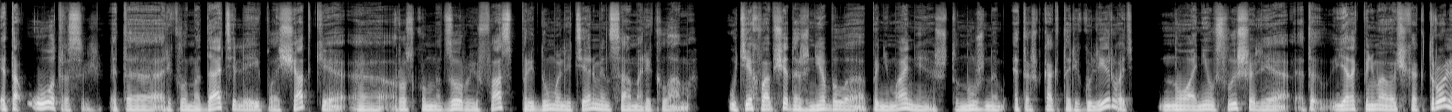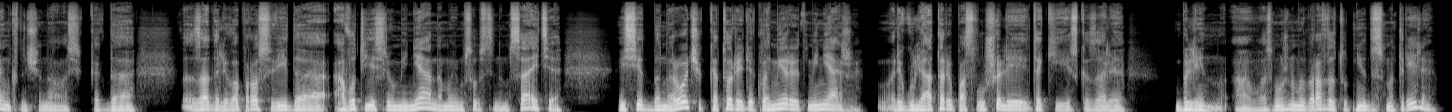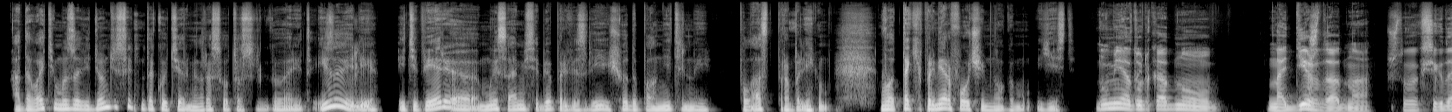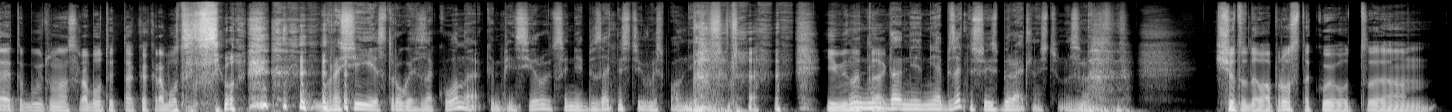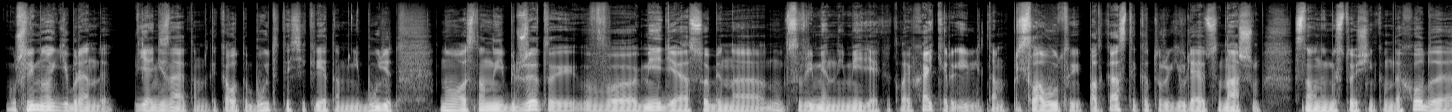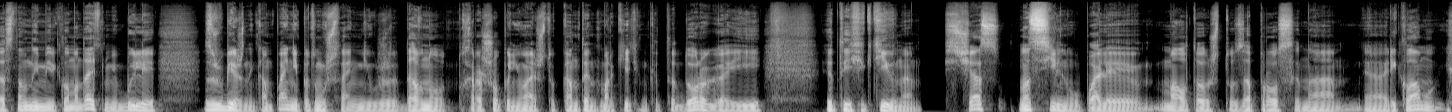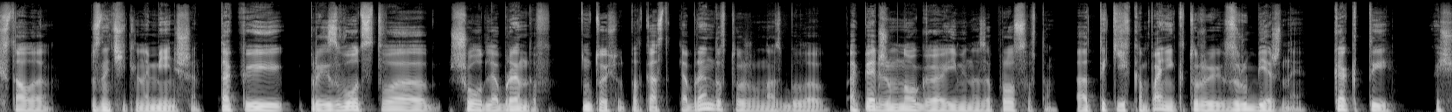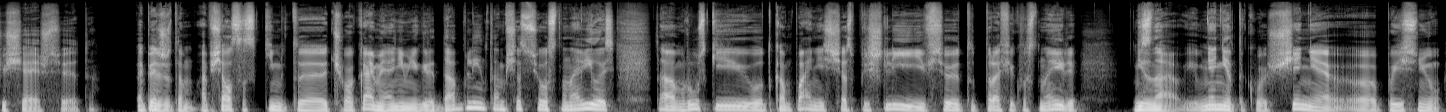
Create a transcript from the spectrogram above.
это отрасль, это рекламодатели и площадки э, Роскомнадзору и ФАС придумали термин «самореклама». У тех вообще даже не было понимания, что нужно это как-то регулировать, но они услышали... Это, я так понимаю, вообще как троллинг начиналось, когда задали вопрос вида, а вот если у меня на моем собственном сайте висит баннерочек, который рекламирует меня же. Регуляторы послушали такие, сказали, блин, а возможно, мы правда тут не досмотрели? А давайте мы заведем действительно такой термин, раз отрасль говорит. И завели. И теперь э, мы сами себе привезли еще дополнительный пласт проблем. Вот, таких примеров очень много есть. Ну, у меня только одно, надежда одна, что, как всегда, это будет у нас работать так, как работает все. В России строгость закона компенсируется необязательностью его исполнения. Да, да, именно ну, так. Да, не, не обязательностью, а избирательностью. Деле. Еще тогда вопрос такой вот. Ушли многие бренды. Я не знаю, там для кого-то будет это секретом, не будет, но основные бюджеты в медиа, особенно ну, современные медиа, как Лайфхакер или там пресловутые подкасты, которые являются нашим основным источником дохода, основными рекламодателями были зарубежные компании, потому что они уже давно хорошо понимают, что контент-маркетинг это дорого и это эффективно. Сейчас у нас сильно упали, мало того, что запросы на э, рекламу, их стало значительно меньше, так и производство шоу для брендов. Ну, то есть вот подкасты для брендов тоже у нас было, опять же, много именно запросов там от таких компаний, которые зарубежные. Как ты ощущаешь все это? Опять же, там, общался с какими-то чуваками, они мне говорят, да, блин, там сейчас все остановилось, там русские вот компании сейчас пришли и все этот трафик восстановили. Не знаю, у меня нет такого ощущения, э, поясню.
